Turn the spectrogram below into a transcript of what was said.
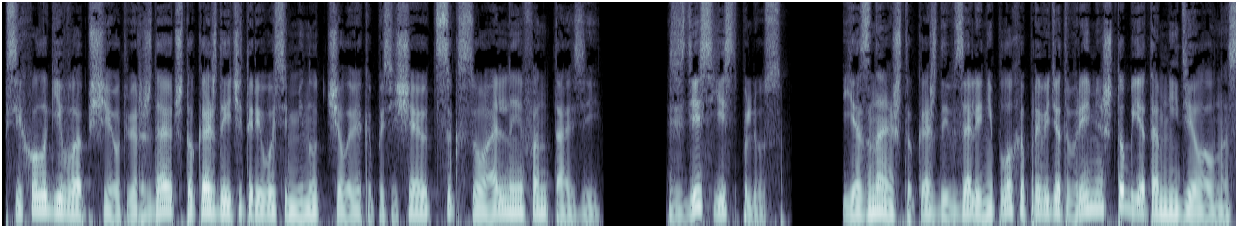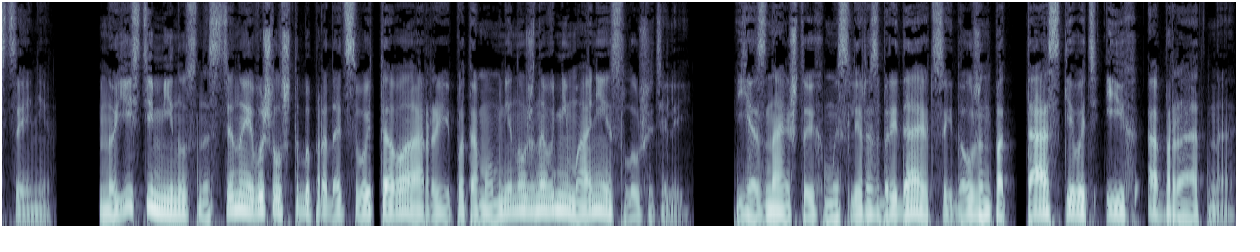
Психологи вообще утверждают, что каждые 4-8 минут человека посещают сексуальные фантазии. Здесь есть плюс. Я знаю, что каждый в зале неплохо проведет время, что бы я там ни делал на сцене. Но есть и минус, на сцену я вышел, чтобы продать свой товар, и потому мне нужно внимание слушателей. Я знаю, что их мысли разбредаются и должен подтаскивать их обратно.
